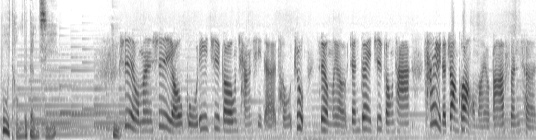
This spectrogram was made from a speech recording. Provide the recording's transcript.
不同的等级。嗯，是我们是有鼓励志工长期的投注，所以我们有针对志工他参与的状况，我们有帮他分成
